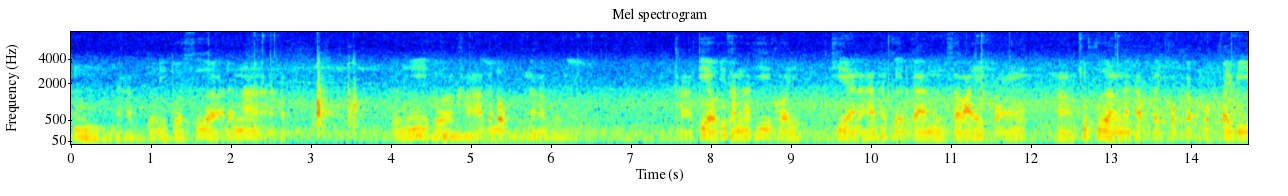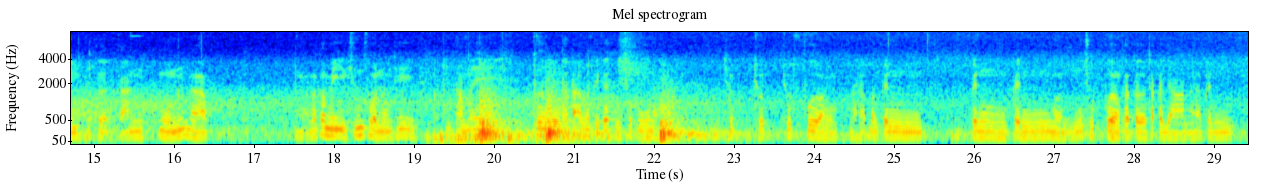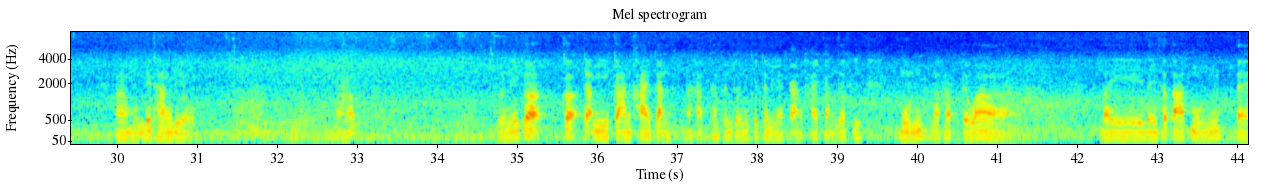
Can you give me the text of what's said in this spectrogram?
อืมนะครับ ตัวนี้ตัวเสื้อด้านหน้านะครับ ตัวนี้ตัวขากระดกนะครับ ขาเกี่ยวที่ทำหน้าที่คอยเคลียร์นะครับ ให้เกิดการสไลด์ของอชุดเฟืองนะครับ ไปขบกับพวกไฟบีนให้เกิดการหมุนนะครับแล้วก็มีอีกชิ้นส่วนหนึ่งที่ที่ทำให้เครื่องยนต์สตาร์ทไม่ติดก็คือชุดนี้นะชุดชุดชุดเฟืองนะครับ มันเป็นเป็นเป็นเหมือนชุดเฟืองสเตอร์จักรยานนะครับเป็นหมุนได้ทางเดียวนะครับ ตัวนี้ก็ก็จะมีอาการคล้ายกันนะครับ ถ้าเป็นตัวนี้ก็จะมีอาการคล้ายกันก็คือหมุนนะครับ แต่ว่าไดไดสตาร์ทหมุน แต่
